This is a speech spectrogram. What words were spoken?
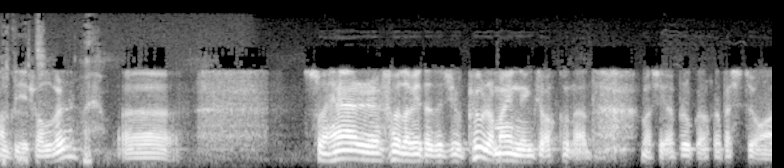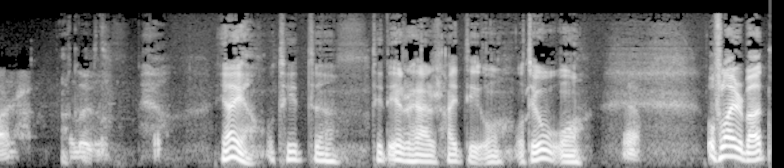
halde i sjolver. Så här följer vi det, det är pura mening till att man ser att bruka för bästa år. Akkurat. Ja, ja, og tid, tid er her, Heidi og, og to, og, ja. og flere bøtt.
